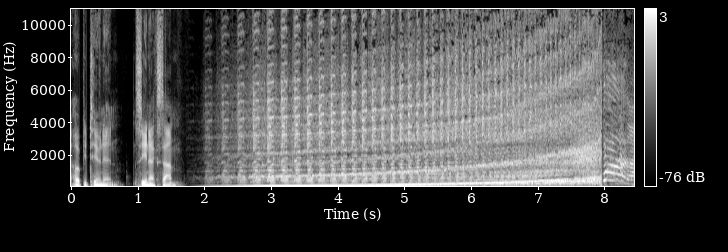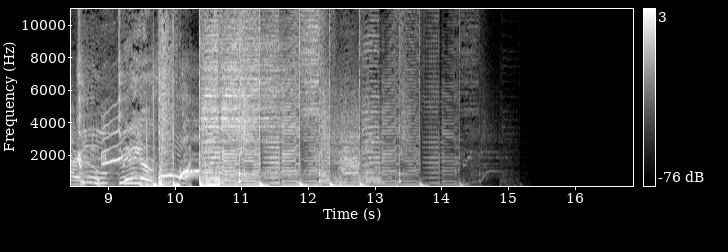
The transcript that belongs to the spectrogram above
I hope you tune in. See you next time.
